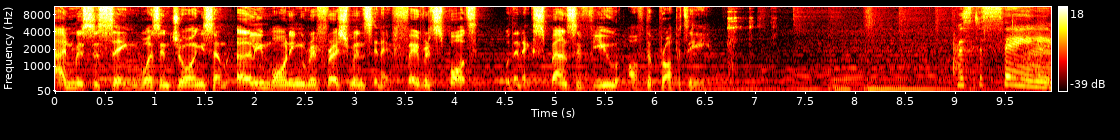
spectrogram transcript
And Mr. Singh was enjoying some early morning refreshments in a favorite spot with an expansive view of the property. Mr. Singh.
